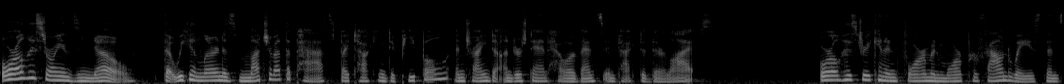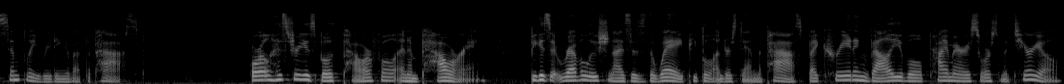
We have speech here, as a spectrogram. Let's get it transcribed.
Oral historians know that we can learn as much about the past by talking to people and trying to understand how events impacted their lives. Oral history can inform in more profound ways than simply reading about the past. Oral history is both powerful and empowering because it revolutionizes the way people understand the past by creating valuable primary source material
